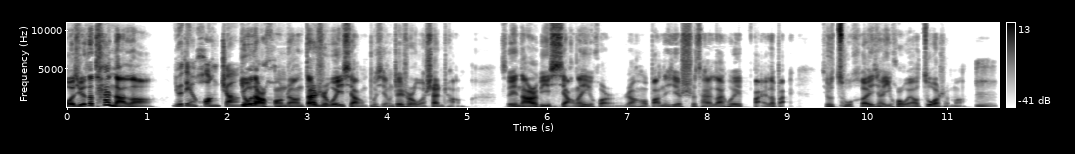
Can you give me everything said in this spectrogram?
我觉得太难了，有点慌张，有点慌张。但是我一想，不行，这事儿我擅长，所以拿着笔想了一会儿，然后把那些食材来回摆了摆，就组合一下，一会儿我要做什么。嗯，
